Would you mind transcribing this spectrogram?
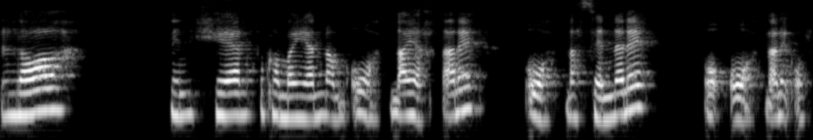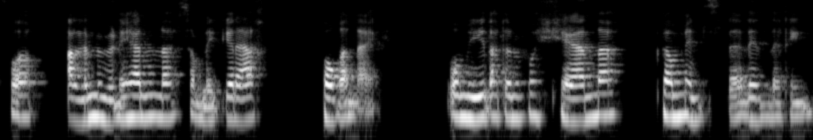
la din sjel får komme igjennom, åpne hjertet ditt, åpne sinnet ditt, og åpne deg opp for alle mulighetene som ligger der foran deg. Og vite at du fortjener hver minste lille ting.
